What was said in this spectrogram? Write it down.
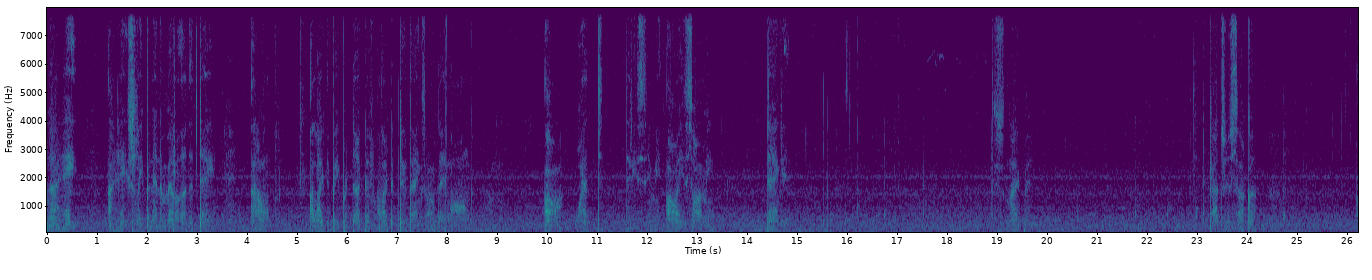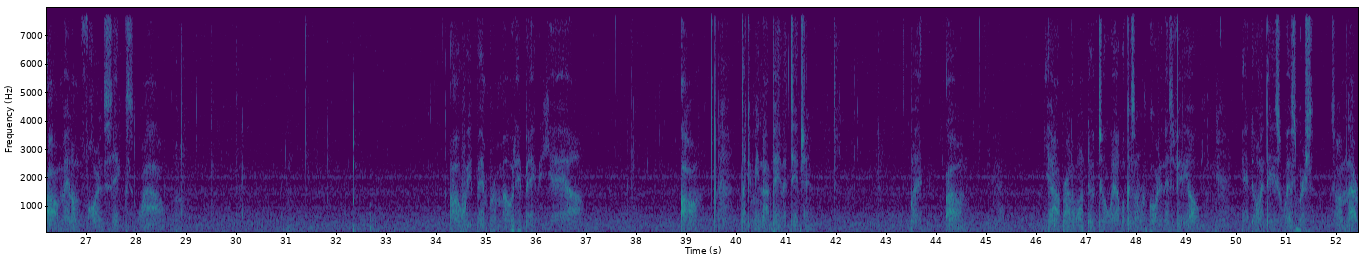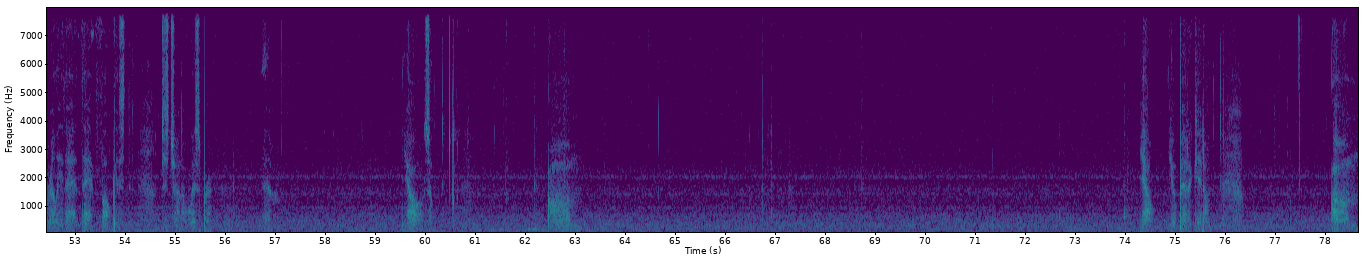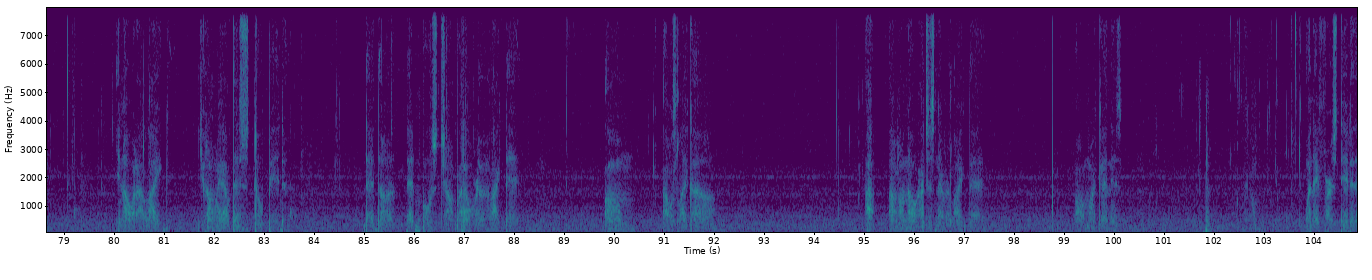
And I hate, I hate sleeping in the middle of the day. I don't, I like to be productive. I like to do things all day long. Oh, what? Did he see me? Oh, he saw me. Dang it. Sniping. Gotcha, sucker. Oh man, I'm four and six. Wow. Oh, we've been promoted, baby. Yeah. Oh, look at me not paying attention. But, um, yeah, I probably won't do too well because I'm recording this video and doing these whispers. So I'm not really that that focused. Just trying to whisper. Um, yo, so um Yo, you better get him. Um, you know what I like? You don't have that stupid that uh that boost jump. I don't really like that. Um, I was like uh I I don't know. I just never liked that. Oh my goodness. When they first did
